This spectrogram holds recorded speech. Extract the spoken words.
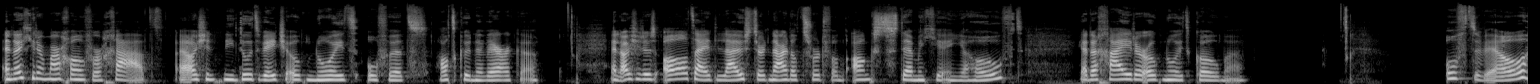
En dat je er maar gewoon voor gaat. Als je het niet doet, weet je ook nooit of het had kunnen werken. En als je dus altijd luistert naar dat soort van angststemmetje in je hoofd, ja, dan ga je er ook nooit komen. Oftewel,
